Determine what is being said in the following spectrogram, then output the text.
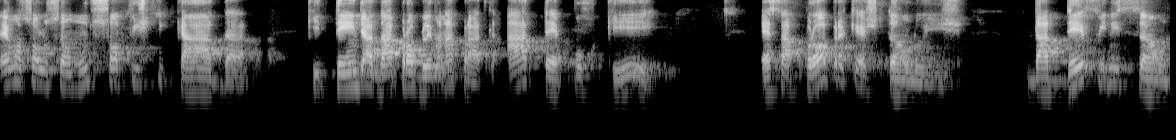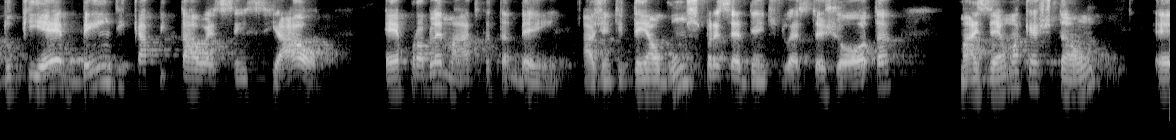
é uma solução muito sofisticada que tende a dar problema na prática. Até porque essa própria questão, Luiz, da definição do que é bem de capital essencial é problemática também. A gente tem alguns precedentes do STJ, mas é uma questão é,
